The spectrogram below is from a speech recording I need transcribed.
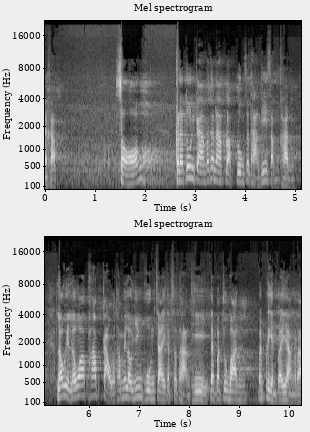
นะครับ 2. กระตุ้นการพัฒนาปรับปรุงสถานที่สำคัญ เราเห็นแล้วว่าภาพเก่าทำให้เรายิ่งภูมิใจกับสถานที่ แต่ปัจจุบันมันเปลี่ยนไปอย่างไร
